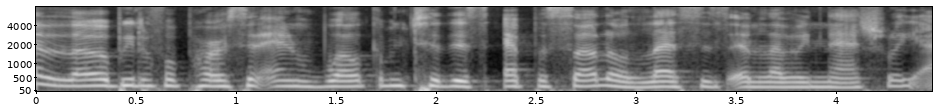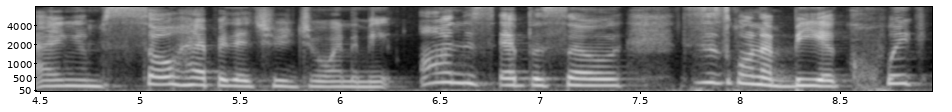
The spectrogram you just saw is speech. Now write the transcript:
Hello, beautiful person, and welcome to this episode of Lessons in Loving Naturally. I am so happy that you're joining me on this episode. This is going to be a quick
